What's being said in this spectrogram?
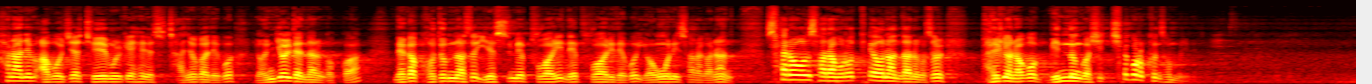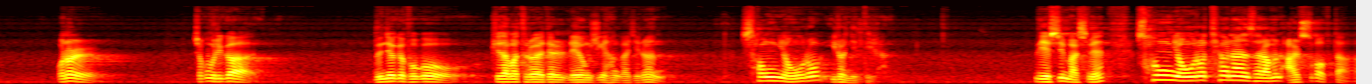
하나님 아버지의 죄의 물게 해서 자녀가 되고 연결된다는 것과 내가 거듭나서 예수님의 부활이 내 부활이 되고 영원히 살아가는 새로운 사람으로 태어난다는 것을 발견하고 믿는 것이 최고로 큰 선물입니다. 오늘 조금 우리가 눈여겨보고 귀담아 들어야 될 내용 중에 한 가지는 성령으로 이런 일들이라. 근데 예수님 말씀에 성령으로 태어난 사람은 알 수가 없다.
